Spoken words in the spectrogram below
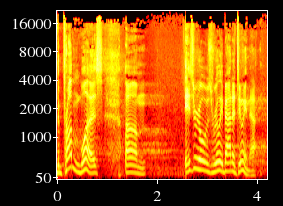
The problem was, um, Israel was really bad at doing that.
